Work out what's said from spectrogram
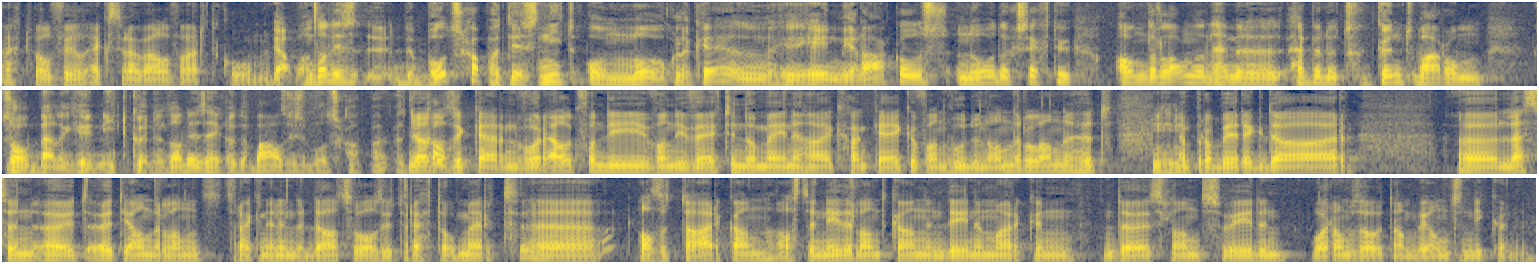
echt wel veel extra welvaart komen. Ja, want dat is de boodschap. Het is niet onmogelijk. Hè? Geen mirakels nodig, zegt u. Andere landen hebben, hebben het gekund. Waarom zou België niet kunnen? Dat is eigenlijk de basisboodschap. Hè? ja, dat is de kern. Voor elk van die, van die 15 domeinen ga ik gaan kijken van hoe doen andere landen het. Mhm. En probeer ik daar uh, lessen uit, uit die andere landen te trekken. En inderdaad, zoals u terecht opmerkt, uh, als het daar kan, als het in Nederland kan, in Denemarken, Duitsland, Zweden, waarom zou het dan bij ons niet kunnen?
